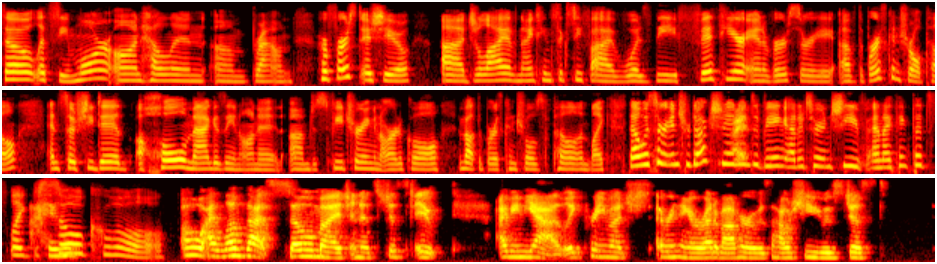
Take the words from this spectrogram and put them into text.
so let's see more on Helen um, Brown. Her first issue uh, July of 1965 was the fifth year anniversary of the birth control pill, and so she did a whole magazine on it, um, just featuring an article about the birth control pill, and like that was her introduction I- into being editor in chief, and I think that's like I- so cool. Oh, I love that so much. And it's just, it, I mean, yeah, like pretty much everything I read about her was how she was just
